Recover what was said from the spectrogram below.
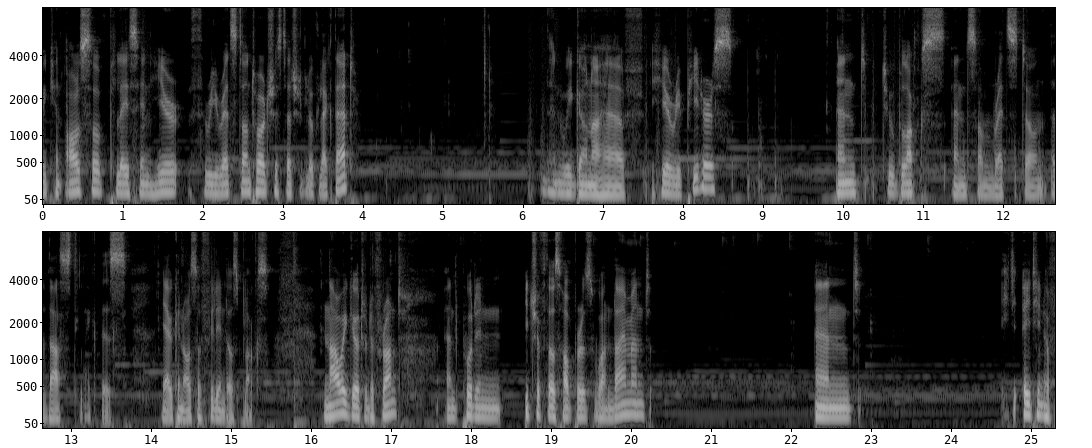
we can also place in here three redstone torches that should look like that. Then we're gonna have here repeaters and two blocks and some redstone dust like this. Yeah, you can also fill in those blocks. Now we go to the front and put in each of those hoppers one diamond and 18 of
